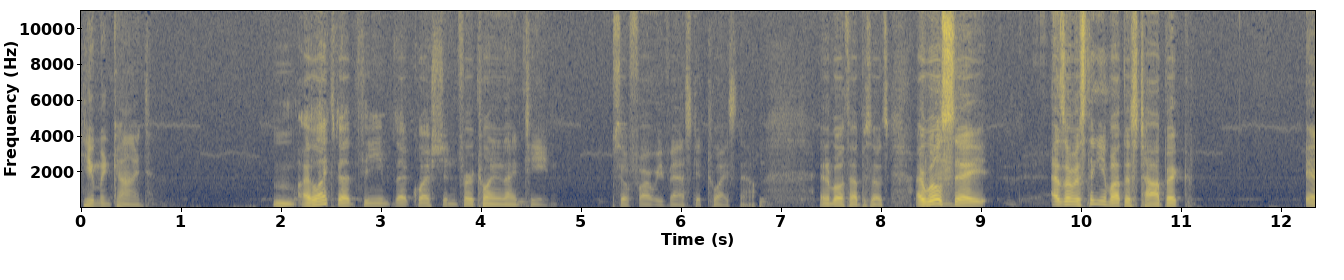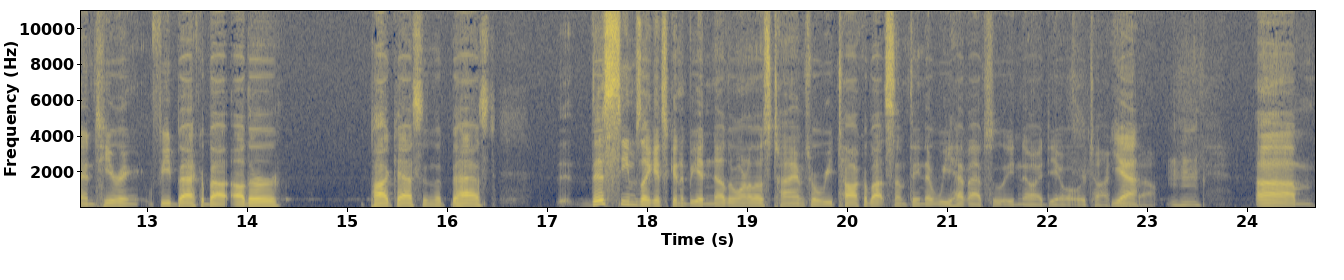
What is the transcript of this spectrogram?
humankind? Mm, I like that theme, that question for 2019. So far, we've asked it twice now, in both episodes. I will Mhm. say, as I was thinking about this topic, and hearing feedback about other podcasts in the past, this seems like it's going to be another one of those times where we talk about something that we have absolutely no idea what we're talking Yeah. about. Mm-hmm. Um,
